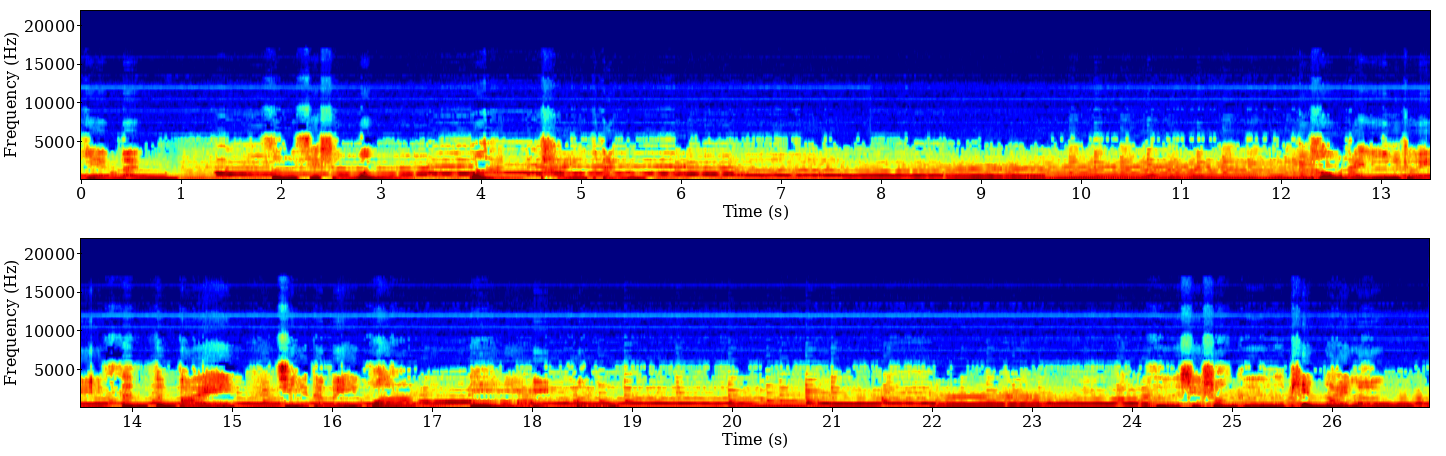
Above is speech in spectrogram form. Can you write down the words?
掩门，自携手瓮灌台盆。偷来梨蕊三分白，借得梅花一缕魂。自是双蛾偏爱冷。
